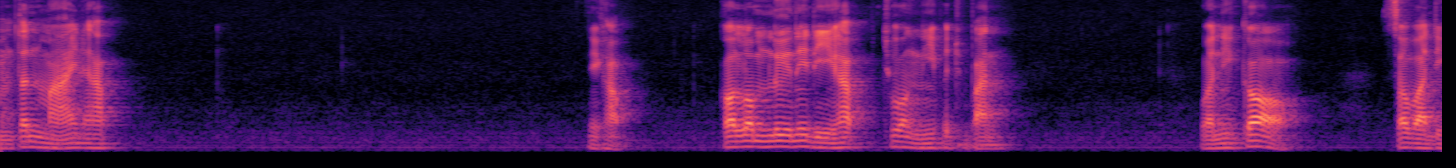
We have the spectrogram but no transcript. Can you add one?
มต้นไม้นะครับ นี่ครับ ก็ล่มลื่นได้ดีครับ ช่วงนี้ปัจจุบัน วันนี้ก็สวัสดี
